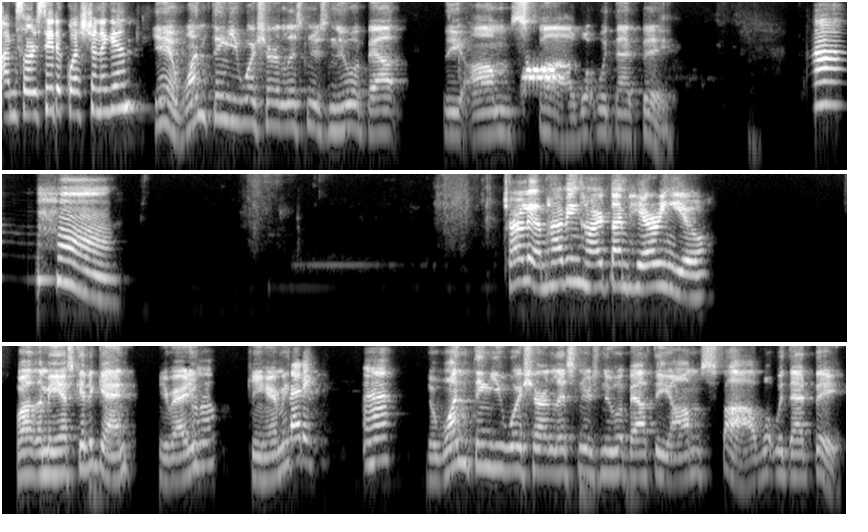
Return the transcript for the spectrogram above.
I'm sorry, say the question again. Yeah, one thing you wish our listeners knew about the Om Spa, what would that be? Uh, hmm. Charlie, I'm having a hard time hearing you. Well, let me ask it again. You ready? Uh-huh. Can you hear me? Ready. Uh-huh. The one thing you wish our listeners knew about the Om Spa, what would that be?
